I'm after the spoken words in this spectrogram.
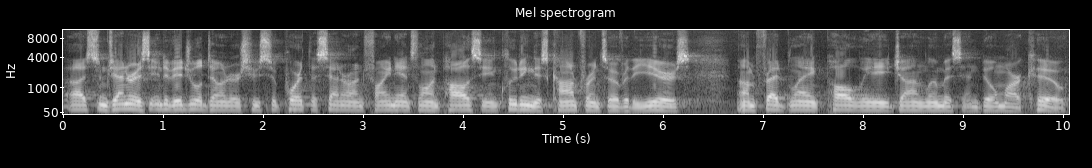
uh, some generous individual donors who support the Center on Finance, Law, and Policy, including this conference over the years. Um, Fred Blank, Paul Lee, John Loomis, and Bill Marcoux.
